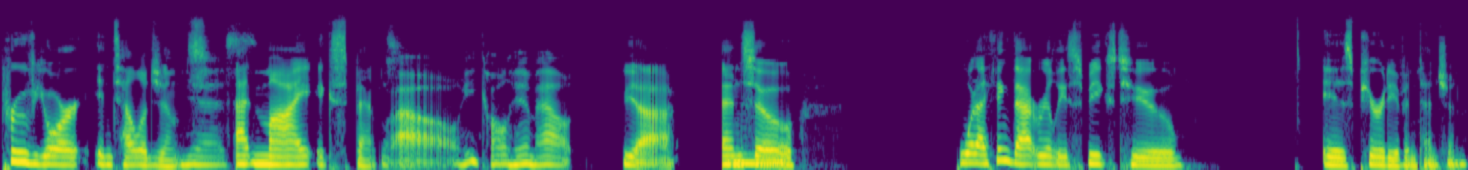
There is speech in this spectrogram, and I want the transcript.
prove your intelligence Yes. at my expense. Wow. He called him out. Yeah. And so mm-hmm. What I think that really speaks to is purity of intention.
